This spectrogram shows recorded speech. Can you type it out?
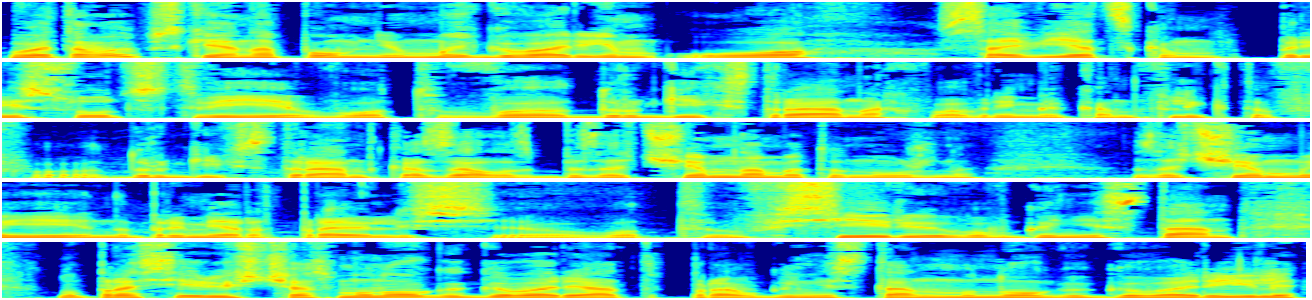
В этом выпуске, я напомню, мы говорим о советском присутствии вот в других странах, во время конфликтов других стран. Казалось бы, зачем нам это нужно? Зачем мы, например, отправились э, вот в Сирию, в Афганистан? Ну, про Сирию сейчас много говорят, про Афганистан много говорили,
